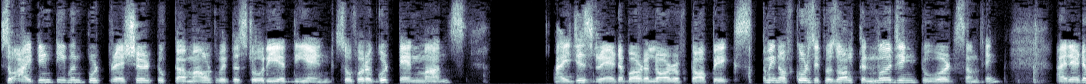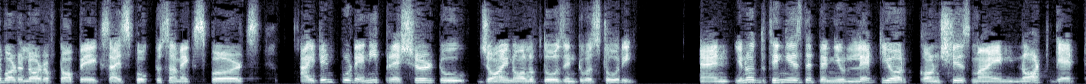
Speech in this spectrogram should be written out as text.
So I didn't even put pressure to come out with the story at the end. So for a good 10 months, I just read about a lot of topics. I mean, of course, it was all converging towards something. I read about a lot of topics. I spoke to some experts. I didn't put any pressure to join all of those into a story. And, you know, the thing is that when you let your conscious mind not get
